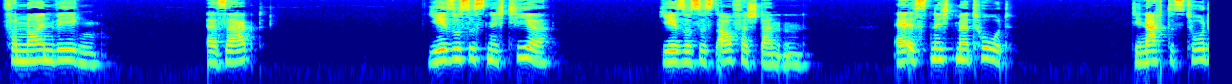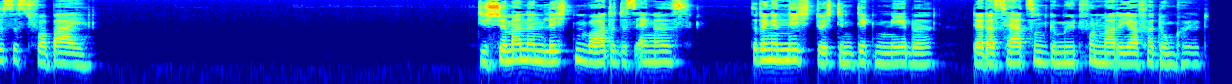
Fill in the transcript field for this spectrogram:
von neuen Wegen. Er sagt, Jesus ist nicht hier. Jesus ist auferstanden. Er ist nicht mehr tot. Die Nacht des Todes ist vorbei. Die schimmernden lichten Worte des Engels dringen nicht durch den dicken Nebel, der das Herz und Gemüt von Maria verdunkelt.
